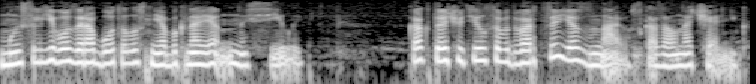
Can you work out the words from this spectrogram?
Мысль его заработала с необыкновенной силой. «Как ты очутился в дворце, я знаю», — сказал начальник.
